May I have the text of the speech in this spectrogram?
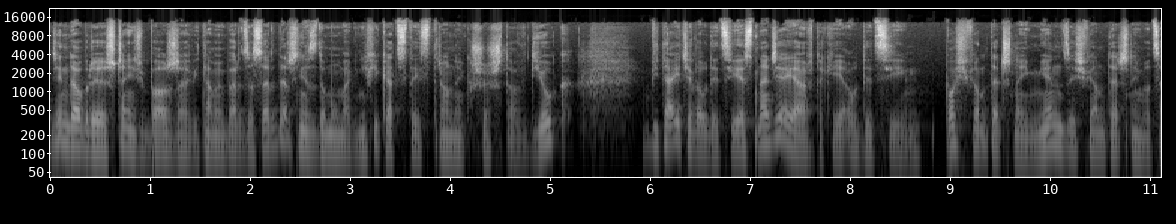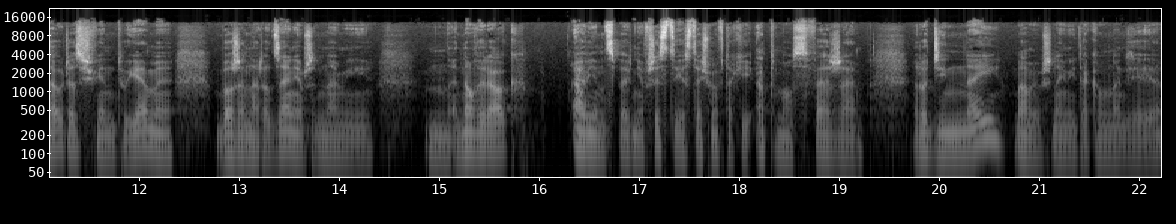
Dzień dobry, szczęść Boże, witamy bardzo serdecznie z Domu Magnifikat, z tej strony Krzysztof Diuk. Witajcie w audycji Jest Nadzieja, w takiej audycji poświątecznej, międzyświątecznej, bo cały czas świętujemy Boże Narodzenie, przed nami Nowy Rok, a więc pewnie wszyscy jesteśmy w takiej atmosferze rodzinnej, mamy przynajmniej taką nadzieję.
